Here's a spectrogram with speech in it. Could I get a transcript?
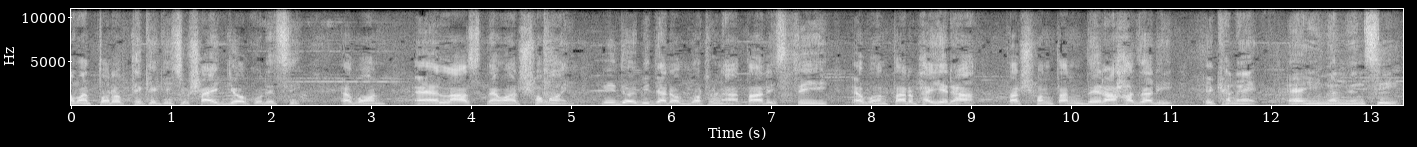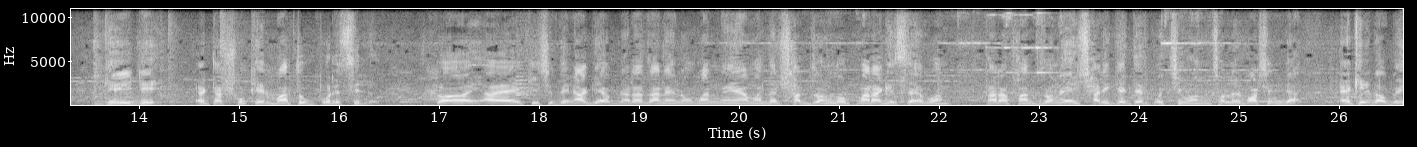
আমার তরফ থেকে কিছু সাহায্যও করেছি এবং লাশ নেওয়ার সময় হৃদয় বিদারক ঘটনা তার স্ত্রী এবং তার ভাইয়েরা, তার সন্তানদের আহাজারি এখানে ইমার্জেন্সি গেইডে একটা শোকের মাতুম পড়েছিল। তো কিছুদিন আগে আপনারা জানেন, ওমানে আমাদের সাতজন লোক মারা গেছে এবং তারা পাঁচজনেই সারিকেতের পশ্চিম অঞ্চলের বাসিন্দা। একইভাবে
